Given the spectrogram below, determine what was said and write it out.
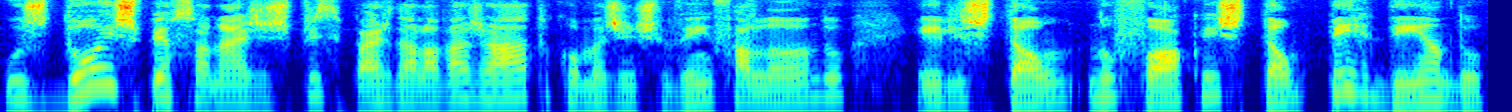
os dois personagens principais da Lava Jato, como a gente vem falando, eles estão no foco e estão perdendo.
